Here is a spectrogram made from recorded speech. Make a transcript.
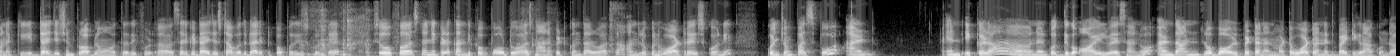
మనకి డైజెషన్ ప్రాబ్లం అవుతుంది. సరిగ్గా డైజెస్ట్ అవ్వదు డైరెక్ట్ పప్పు తీసుకుంటే. సో ఫస్ట్ నేను ఇక్కడ కందిపప్పు టూ అవర్స్ నానబెట్టుకున్న తర్వాత అందులో కొన్ని వాటర్ వేసుకొని కొంచెం పసుపు అండ్ అండ్ ఇక్కడ నేను కొద్దిగా ఆయిల్ వేసాను. అండ్ దాంట్లో బౌల్ పెట్టాను అనమాట వాటర్ అనేది బయటికి రాకుండా.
